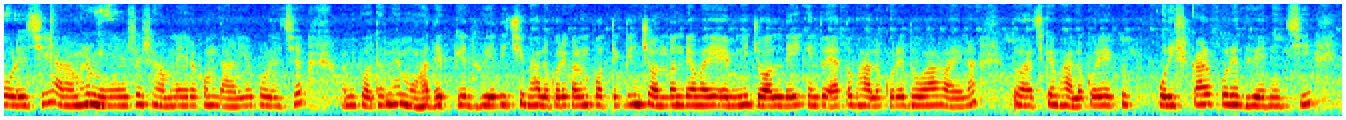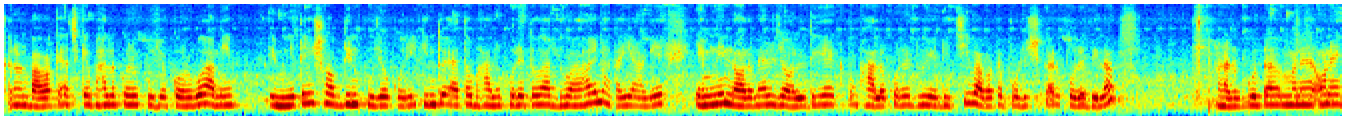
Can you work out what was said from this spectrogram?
পড়েছি আর আমার মেয়ে এসে সামনে এরকম দাঁড়িয়ে পড়েছে। আমি প্রথমে মহাদেবকে ধুয়ে দিচ্ছি ভালো করে, কারণ প্রত্যেক দিন চন্দন দেওয়া হয়, এমনি জল দেই, কিন্তু এত ভালো করে ধোয়া হয় না। তো আজকে ভালো করে একটু পরিষ্কার করে ধুয়ে নিচ্ছি, কারণ বাবাকে আজকে ভালো করে পুজো করব। আমি এমনিতেই সব দিন পুজো করি, কিন্তু এত ভালো করে তো আর ধোয়া হয় না, তাই আগে এমনি নর্মাল জল দিয়ে একটু ভালো করে ধুয়ে দিচ্ছি, বাবাকে পরিষ্কার করে দিলাম। আর গোটা মানে অনেক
